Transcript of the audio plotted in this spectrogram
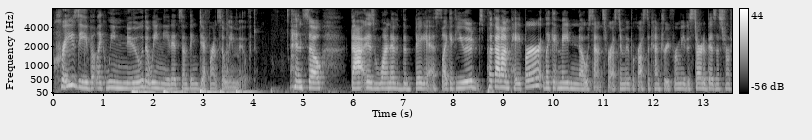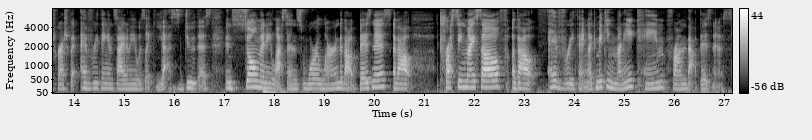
crazy. But like, we knew that we needed something different. So we moved. And so, that is one of the biggest. Like, if you put that on paper, like it made no sense for us to move across the country, for me to start a business from scratch. But everything inside of me was like, yes, do this. And so many lessons were learned about business, about trusting myself, about everything. Like, making money came from that business.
